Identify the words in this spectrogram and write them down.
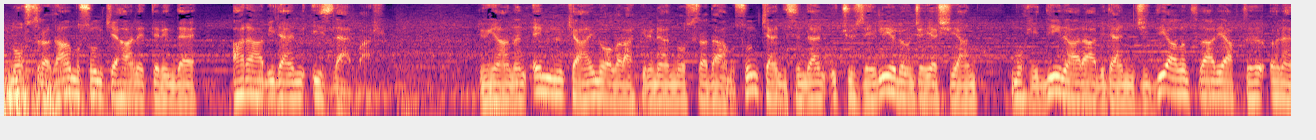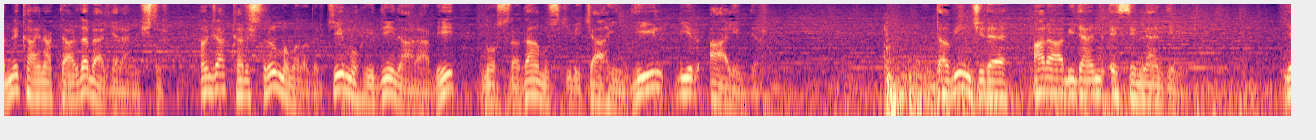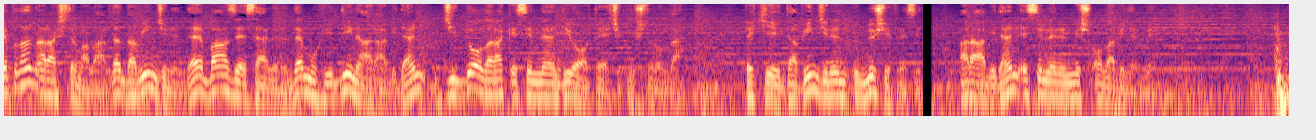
Nostradamus'un kehanetlerinde Arabi'den izler var. Dünyanın en ünlü kahini olarak bilinen Nostradamus'un kendisinden 350 yıl önce yaşayan Muhyiddin Arabi'den ciddi alıntılar yaptığı önemli kaynaklarda belgelenmiştir. Ancak karıştırılmamalıdır ki Muhyiddin Arabi, Nostradamus gibi kahin değil bir alimdir. Da Vinci de Arabi'den esinlendi mi? Yapılan araştırmalarda Da Vinci'nin de bazı eserlerinde Muhyiddin Arabi'den ciddi olarak esinlendiği ortaya çıkmış durumda. Peki Da Vinci'nin ünlü şifresi Arabi'den esinlenilmiş olabilir mi?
